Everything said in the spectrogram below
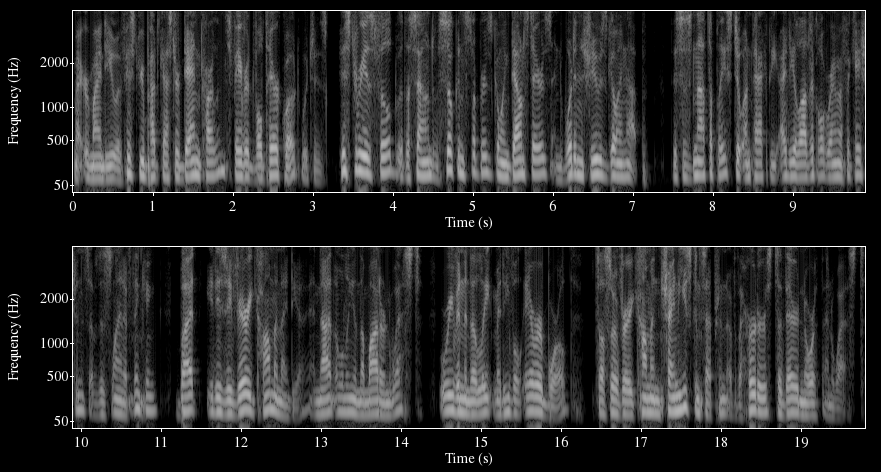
Might remind you of history podcaster Dan Carlin's favorite Voltaire quote, which is History is filled with the sound of silken slippers going downstairs and wooden shoes going up. This is not the place to unpack the ideological ramifications of this line of thinking, but it is a very common idea, and not only in the modern West, or even in the late medieval Arab world, it's also a very common Chinese conception of the herders to their north and west.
